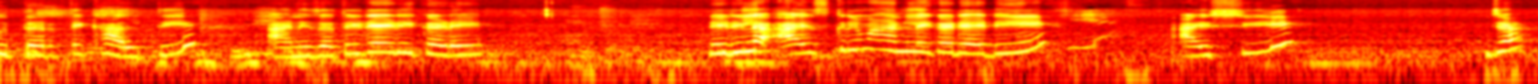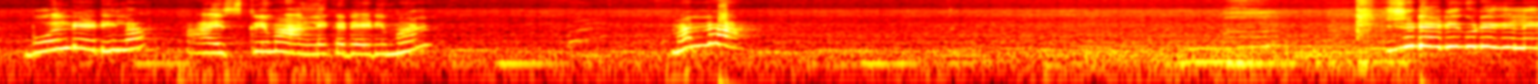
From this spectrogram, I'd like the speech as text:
उतरते खालती आणि जाते डॅडीकडे डॅडीला आईस्क्रीम आणले का डॅडी आयशी? जा बोल डॅडीला. आईस्क्रीम आणले का डॅडी म्हण? म्हण ना. तुझे डॅडी कुठे गेले?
